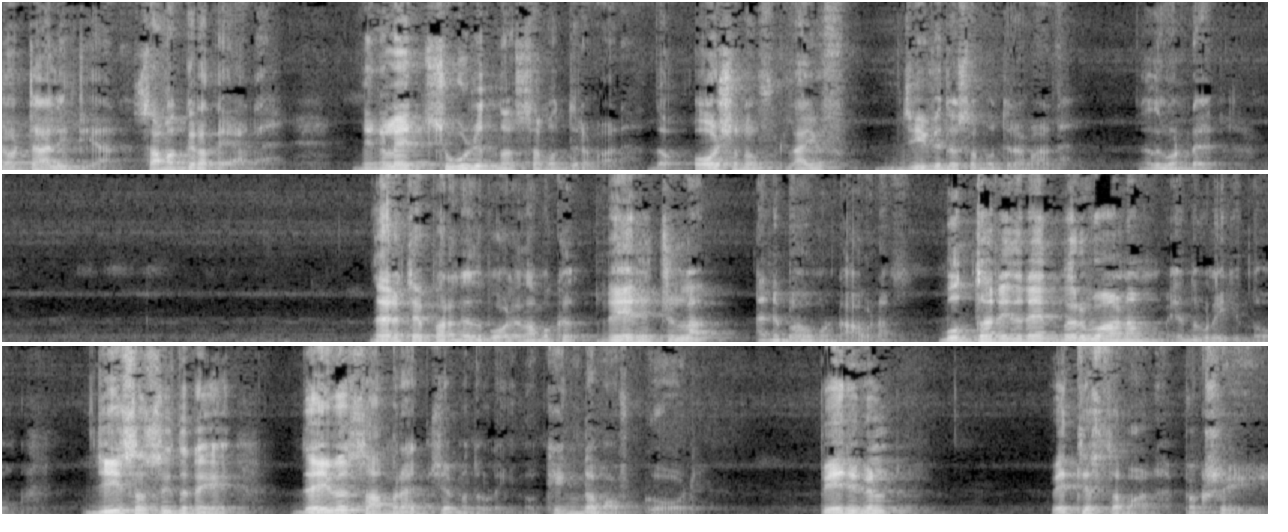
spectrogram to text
ടോട്ടാലിറ്റിയാണ് സമഗ്രതയാണ്. നിങ്ങളെ ചൂഴുന്ന സമുദ്രമാണ്. ദ ഓഷൻ ഓഫ് ലൈഫ് ജീവിത സമുദ്രമാണ്. അതുകൊണ്ട് നേരത്തെ പറഞ്ഞതുപോലെ നമുക്ക് നേരിട്ടുള്ള അനുഭവം ഉണ്ടാവണം. ബുദ്ധൻ ഇതിനെ നിർവാണം എന്ന് വിളിക്കുന്നു. ജീസസ് ഇതിനെ ദൈവസാമ്രാജ്യം എന്ന് വിളിക്കുന്നു. കിങ്ഡം ഓഫ് ഗോഡ് പേരുകൾ വ്യത്യസ്തമാണ്. പക്ഷേ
